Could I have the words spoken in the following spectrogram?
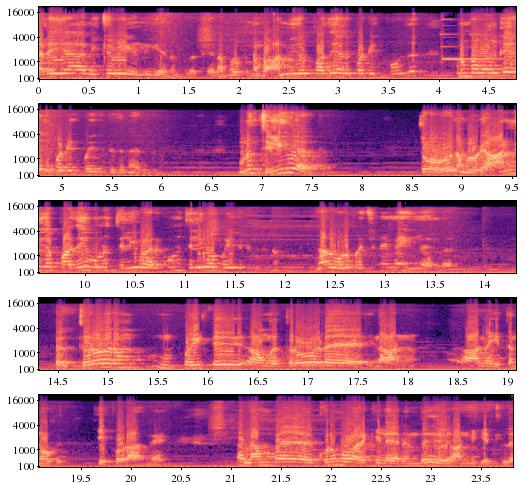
தடையா நிற்கவே இல்லையே நம்மளுக்கு. நம்மளுக்கு நம்ம ஆன்மீக பாதையை அது பாட்டிட்டு போகுது. குடும்ப வாழ்க்கை அது பாட்டிட்டு போய்கிட்டு தானே இருக்கு. இன்னும் தெளிவா இருக்கு. ஸோ நம்மளுடைய ஆன்மீக பாதை ஒன்றும் தெளிவா இருக்கு. ஒன்றும் தெளிவா போய்கிட்டு இருக்கு. நமக்கு. இதனால ஒரு பிரச்சனையுமே இல்லை எல்லாருக்கும் இப்போ துறவரம் போயிட்டு அவங்க துறவோட இந்த ஆண் ஆன்மீகத்தை நோக்கி போறாங்க. நம்ம குடும்ப வாழ்க்கையில இருந்து ஆன்மீகத்துல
